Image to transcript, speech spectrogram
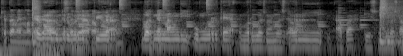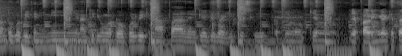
kita memang emang tidak bisa bener-bener pure diharapkan buat Tapi- ngenang di umur kayak umur gue 19 tahun nih apa di 19 tahun tuh gue bikin ini nanti di umur 20 bikin apa kayak dia juga gitu sih. Tapi mungkin ya paling nggak kita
